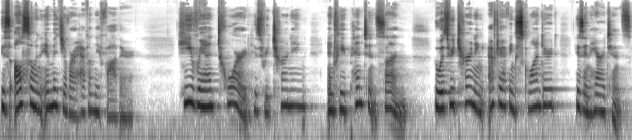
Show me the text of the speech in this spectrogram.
is also an image of our Heavenly Father. He ran toward his returning and repentant son, who was returning after having squandered his inheritance,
